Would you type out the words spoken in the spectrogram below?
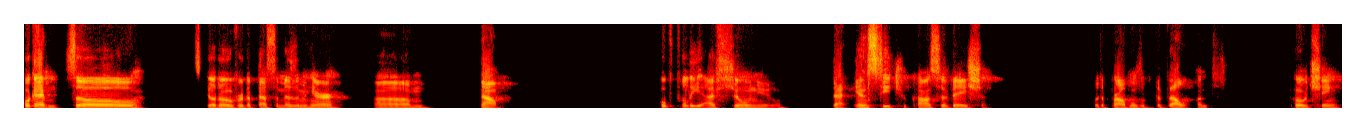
Okay, so let's go over the pessimism here. Um, now, hopefully I've shown you that in situ conservation for the problems of development, poaching,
